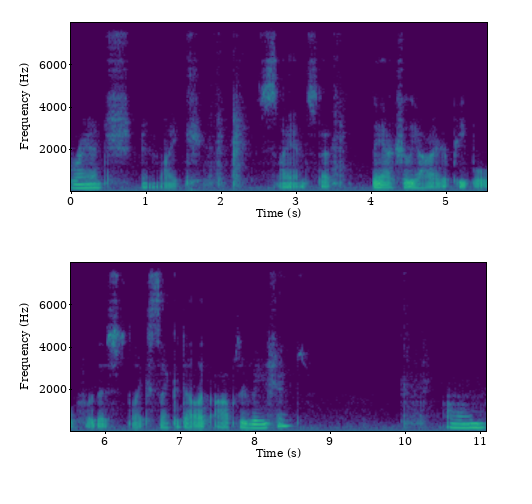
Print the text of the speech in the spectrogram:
branch in like science that they actually hire people for this like psychedelic observations. Um,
